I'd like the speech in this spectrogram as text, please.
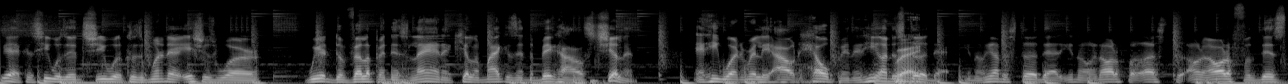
Yeah because he was in she was because one of their issues were we're developing this land and Killer Mike is in the big house chilling. And he wasn't really out helping. And he understood right. that. You know, he understood that, you know, in order for us to in order for this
